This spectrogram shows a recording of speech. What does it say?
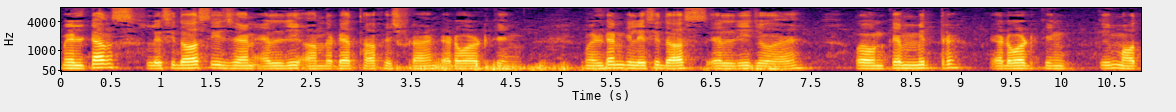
Milton's Lycidas is an elegy on the death of his friend Edward King Milton की लिसिदॉस एल जी है, वह उनके मित्र एडवर्ड किंग की मौत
